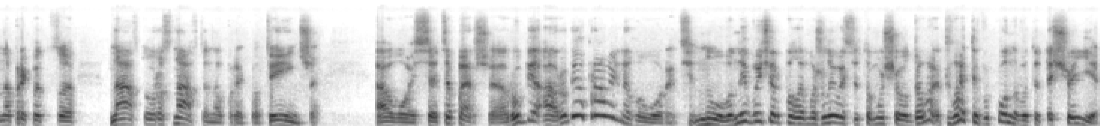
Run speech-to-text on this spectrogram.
наприклад, нафту, Роснафти, наприклад, і інше. А ось це перше. Рубі, а Рубіо правильно говорить. Ну вони вичерпали можливості, тому що давай, давайте виконувати те, що є.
